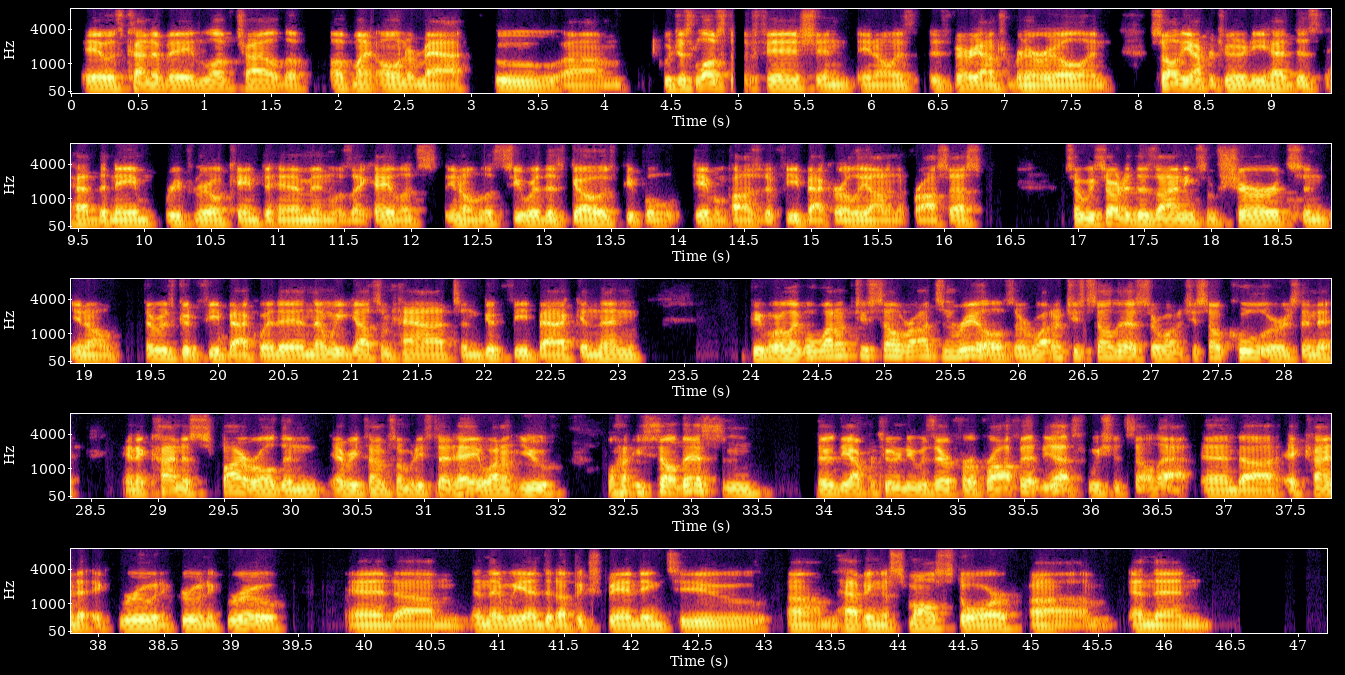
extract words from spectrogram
it was kind of a love child of, of my owner Matt, who um, who just loves to fish and you know is is very entrepreneurial and saw the opportunity had this had the name Reef and Reel came to him and was like, hey, let's you know let's see where this goes. People gave him positive feedback early on in the process. So we started designing some shirts and you know there was good feedback with it and then we got some hats and good feedback and then people are like, well, why don't you sell rods and reels, or why don't you sell this, or why don't you sell coolers? And it and it kind of spiraled. And every time somebody said, hey, why don't you why don't you sell this? And the, the opportunity was there for a profit. Yes, we should sell that. And uh, it kind of it grew and it grew and it grew. And um, and then we ended up expanding to um, having a small store. Um, and then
